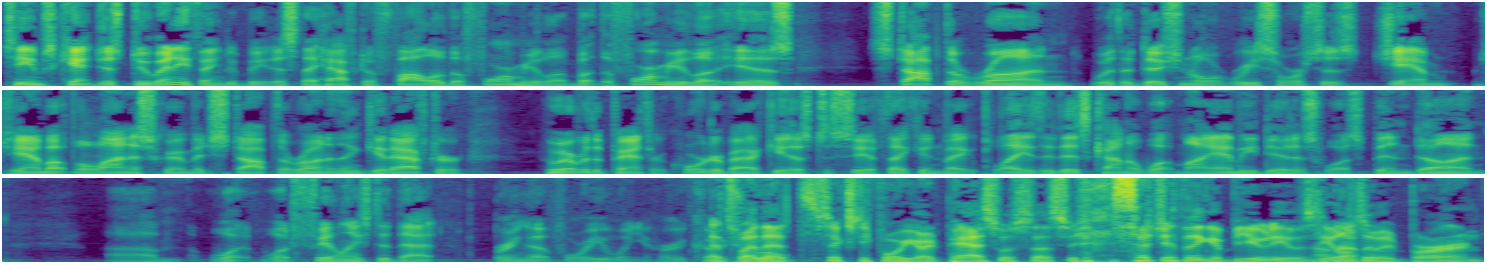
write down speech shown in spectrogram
teams can't just do anything to beat us; they have to follow the formula. But the formula is stop the run with additional resources, jam jam up the line of scrimmage, stop the run, and then get after whoever the Panther quarterback is to see if they can make plays. It is kind of what Miami did. It's what's been done. Um, what what feelings did that bring up for you when you heard Coach That's why Rhule? that 64 yard pass was such such a thing of beauty. It was the ultimate burn.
